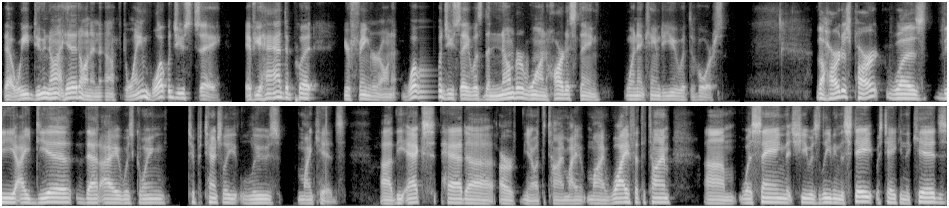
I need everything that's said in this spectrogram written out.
that we do not hit on enough. Dwayne, what would you say if you had to put your finger on it? What would you say was the number one hardest thing when it came to you with divorce? The hardest part was the idea that I was going to potentially lose my kids. Uh, the ex had, uh, or you know, at the time, my my wife at the time um, was saying that she was leaving the state, was taking the kids,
